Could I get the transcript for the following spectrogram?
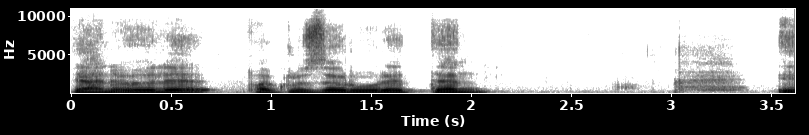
yani öyle fakru zaruretten e,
